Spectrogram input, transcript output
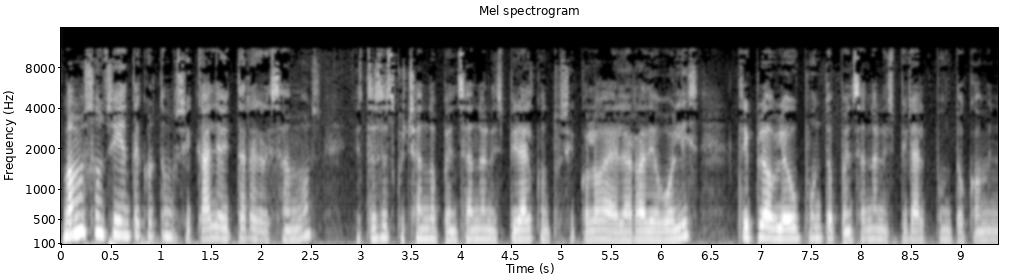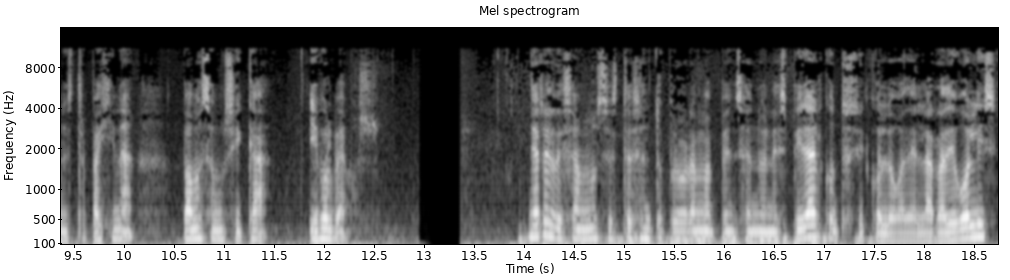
Vamos a un siguiente corto musical y ahorita regresamos Estás escuchando Pensando en Espiral con tu psicóloga de la radio Bolis, www.pensandoenespiral.com en nuestra página. Vamos a música y volvemos. Ya regresamos, estás en tu programa Pensando en Espiral con tu psicóloga de la radio Bolis,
